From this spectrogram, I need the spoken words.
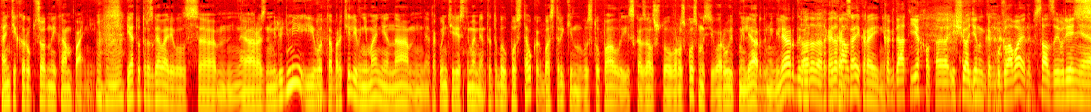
антикоррупционной кампанией. Uh-huh. Я тут разговаривал с разными людьми, и вот обратили внимание на такой интересный момент. Это был после того, как Бастрыкин выступал и сказал, что в Роскосмосе воруют миллиардами, миллиардами, Да-да-да. Когда конца там, и края нет. Когда отъехал, то еще один как бы глава и написал заявление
